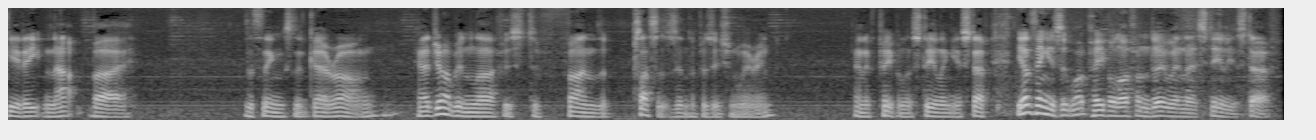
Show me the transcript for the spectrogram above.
get eaten up by the things that go wrong. Our job in life is to find the pluses in the position we're in. And if people are stealing your stuff, the other thing is that what people often do when they steal your stuff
